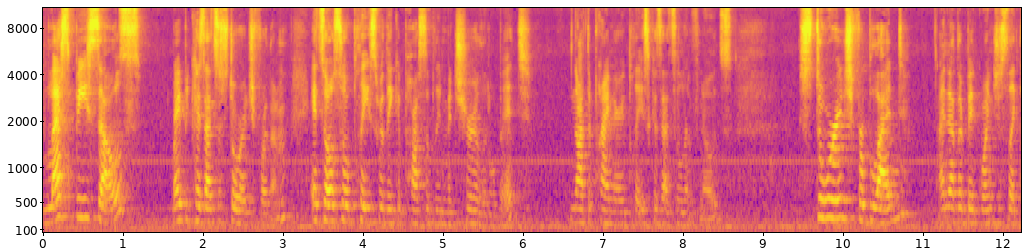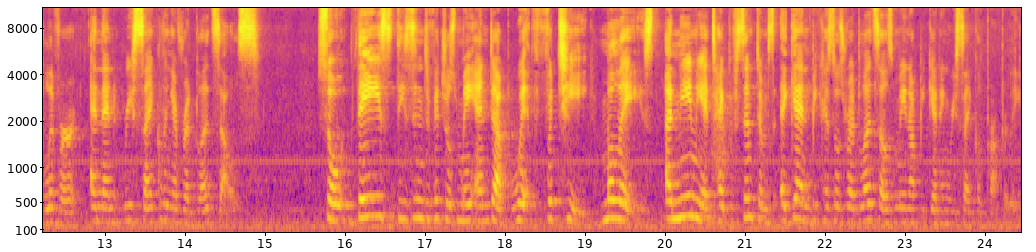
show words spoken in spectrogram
less B cells, right? Because that's a storage for them. It's also a place where they could possibly mature a little bit. Not the primary place because that's the lymph nodes. Storage for blood, another big one, just like liver, and then recycling of red blood cells. So these these individuals may end up with fatigue, malaise, anemia type of symptoms again because those red blood cells may not be getting recycled properly.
